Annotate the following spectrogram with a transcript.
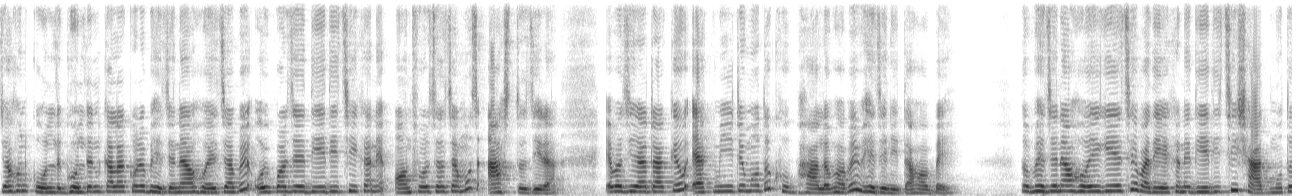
যখন কোল্ড গোল্ডেন কালার করে ভেজে নেওয়া হয়ে যাবে, ওই পর্যায়ে দিয়ে দিচ্ছি এখানে অন ফোর চা চামচ আস্ত জিরা। এবার জিরাটাকেও এক মিনিটের মতো খুব ভালোভাবে ভেজে নিতে হবে। তো ভেজে নেওয়া হয়ে গিয়েছে বা দিয়ে এখানে দিয়ে দিচ্ছি স্বাদ মতো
